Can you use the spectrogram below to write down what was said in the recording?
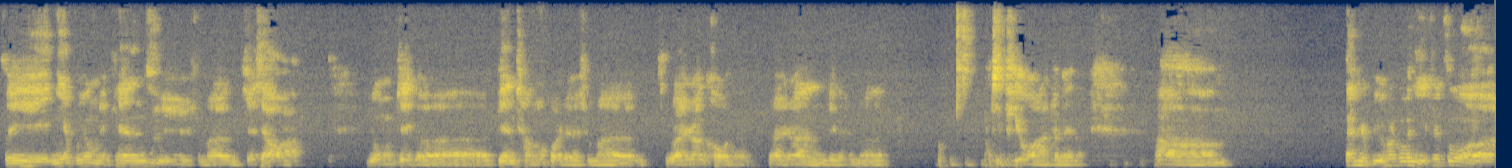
所以你也不用每天去什么学校啊。用这个编程或者什么软软 code 软软这个什么 GPU 啊之类的啊，但是比如说如果你是做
